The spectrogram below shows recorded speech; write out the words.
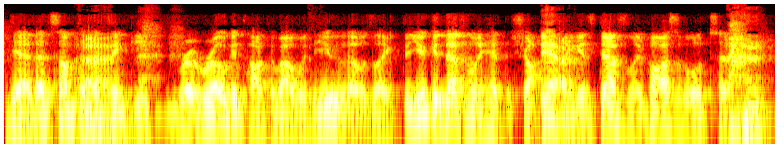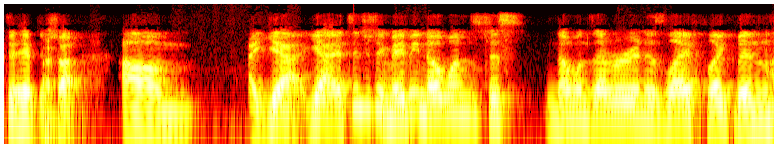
Yeah, that's something I think R- Rogan talked about with you. That was like you could definitely hit the shot. Yeah. like, it's definitely possible to to hit the shot. Um, yeah, yeah, it's interesting. Maybe no one's just no one's ever in his life like been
